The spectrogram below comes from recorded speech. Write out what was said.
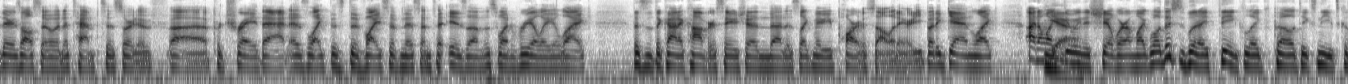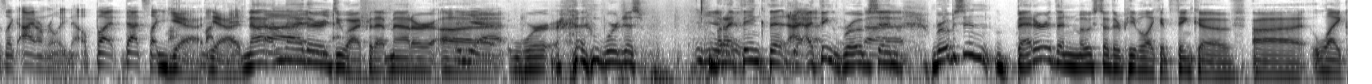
there's also an attempt to sort of uh, portray that as like this divisiveness into isms when really like this is the kind of conversation that is like maybe part of solidarity. But again, like I don't like Yeah. doing this shit where I'm like, well, this is what I think like politics needs because like I don't really know. But that's like my, yeah, my yeah. Not, Uh, neither yeah. do I, for that matter. Uh, Yeah. we're we're just. But I think that I, I think Robeson, Uh, Robeson, better than most other people I could think of, uh, like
